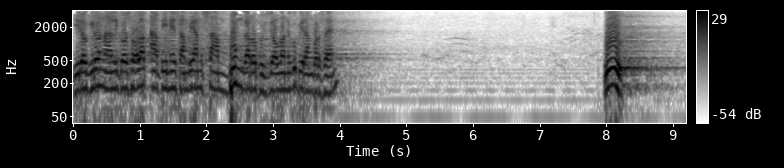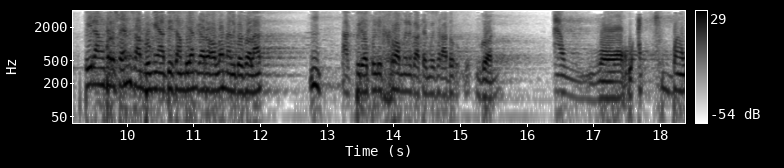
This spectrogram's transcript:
kira-kira nalika salat atine sampean sambung karo Gusti Allah niku pirang persen? Uh. Pirang persen sambungnya hati sampean karo Allah nalika salat? Hmm, takbiratul ihram ini kadang wis rada nggon. Allahu akbar.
